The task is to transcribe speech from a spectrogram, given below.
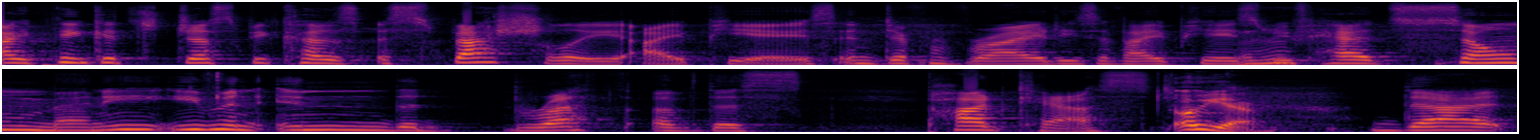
I think it's just because especially IPAs and different varieties of IPAs, Mm-hmm. we've had so many even in the breadth of this podcast Oh yeah, that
